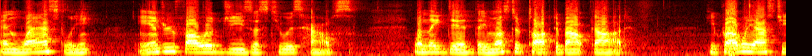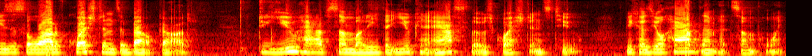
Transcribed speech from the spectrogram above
And lastly, Andrew followed Jesus to his house. When they did, they must have talked about God. He probably asked Jesus a lot of questions about God. Do you have somebody that you can ask those questions to? Because you'll have them at some point.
